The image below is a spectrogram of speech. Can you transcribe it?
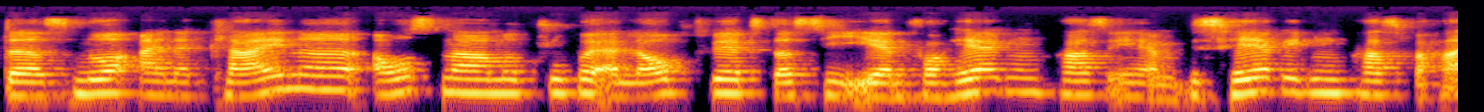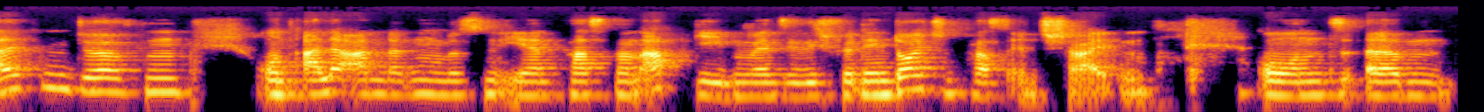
dass nur eine kleine Ausnahmegruppe erlaubt wird, dass sie ihren vorherigen Pass, ihren bisherigen Pass behalten dürfen und alle anderen müssen ihren Pass dann abgeben, wenn sie sich für den deutschen Pass entscheiden. Und ähm,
